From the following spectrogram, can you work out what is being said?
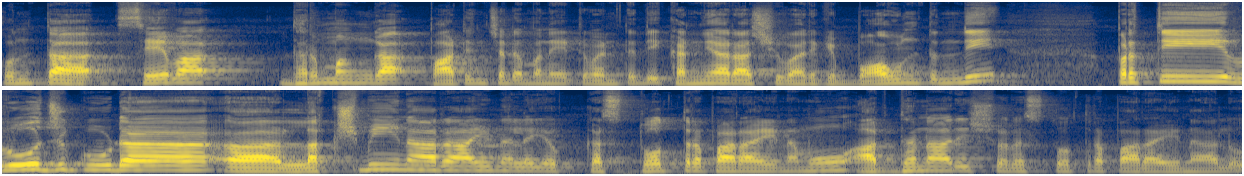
కొంత సేవా ధర్మంగా పాటించడం అనేటువంటిది కన్యారాశి వారికి బాగుంటుంది. ప్రతిరోజు కూడా లక్ష్మీనారాయణుల యొక్క స్తోత్ర పారాయణము అర్ధనారీశ్వర స్తోత్ర పారాయణాలు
